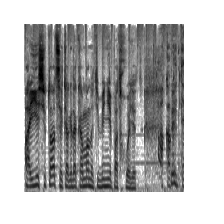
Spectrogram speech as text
А есть ситуации, когда команда тебе не подходит. А как это?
